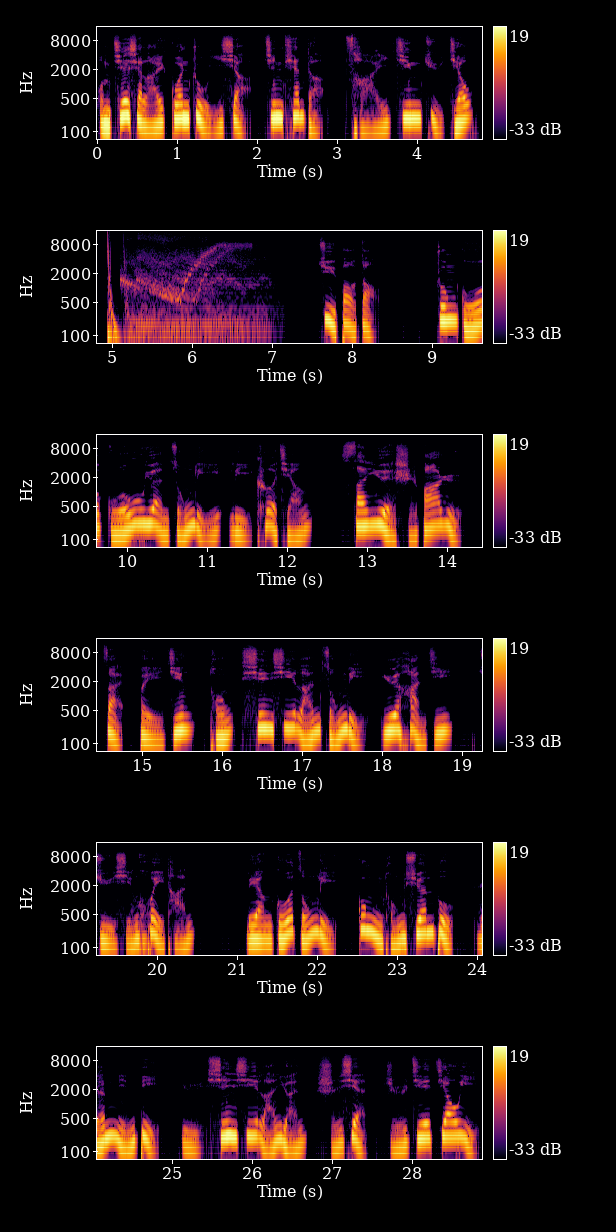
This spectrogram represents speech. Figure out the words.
我们接下来关注一下今天的财经聚焦。据报道，中国国务院总理李克强三月十八日在北京同新西兰总理约翰基举行会谈，两国总理共同宣布人民币与新西兰元实现直接交易。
